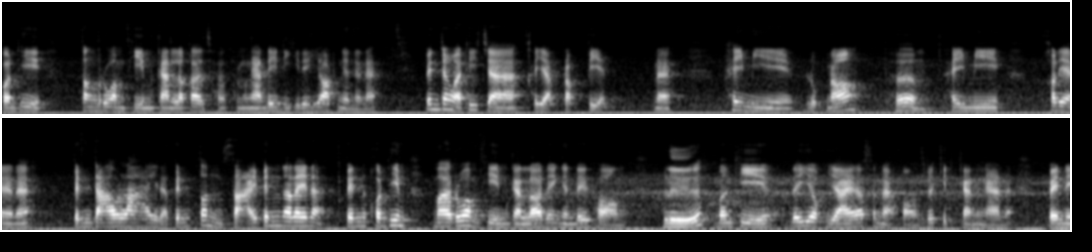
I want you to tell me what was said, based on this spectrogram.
คนที่ต้องร่วมทีมกัน แล้วก็ทำงานได้ดีได้ยอดเงินนะนะเป็นจังหวะที่จะขยับปรับเปลี่ยนนะให้มีลูกน้องเพิ่มให้มี เขาเรียกอะไรนะเป็นดาวไลน์หรือเป็นต้นสายเป็นอะไรนะ่ะเป็นคนที่มาร่วมทีมกันแล้วได้เงินได้ทอง หรือบางทีได้ยกย้ายลักษณะของธุรกิจการงานอะไปใน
